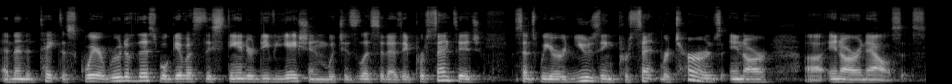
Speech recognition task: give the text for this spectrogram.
and then to take the square root of this will give us the standard deviation, which is listed as a percentage since we are using percent returns in our, uh, in our analysis.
